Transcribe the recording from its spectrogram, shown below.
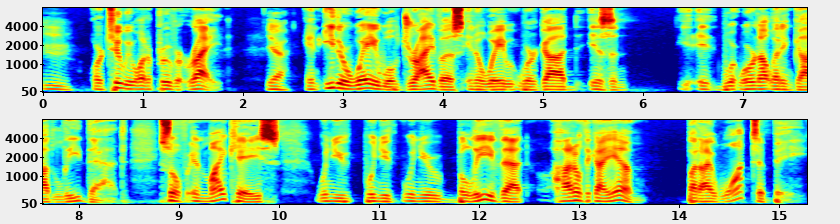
mm. or two, we want to prove it right. Yeah. and either way will drive us in a way where God isn't. It, we're not letting God lead that. So in my case, when you when you when you believe that I don't think I am, but I want to be,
